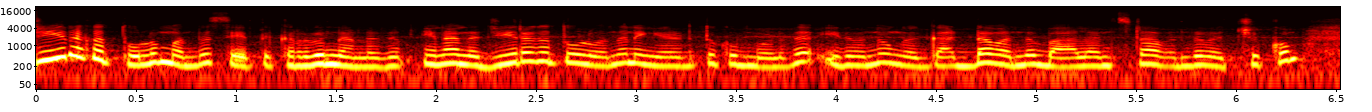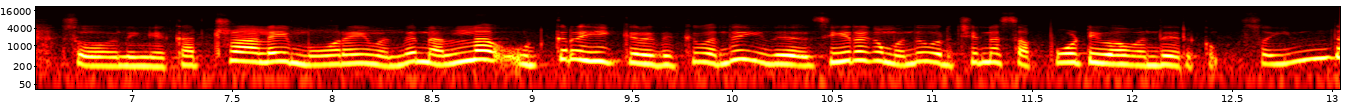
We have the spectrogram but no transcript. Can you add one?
ஜீரகத்தூளும் வந்து சேர்த்துக்கிறது நல்லது. ஏன்னா அந்த ஜீரகத்தூள் வந்து நீங்கள் எடுத்துக்கும் பொழுது இது வந்து உங்கள் கட்டை வந்து பேலன்ஸ்டாக வந்து வச்சுக்கும். ஸோ நீங்கள் கற்றாழை மோரை வந்து நல்லா உட்கிரகிக்கிறதுக்கு வந்து இது சீரகம் வந்து ஒரு சின்ன சப்போர்ட்டிவாக வந்து இருக்கும். ஸோ இந்த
